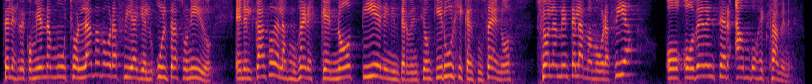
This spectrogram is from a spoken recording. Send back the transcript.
se les recomienda mucho la mamografía y el ultrasonido. En el caso de las mujeres que no tienen intervención quirúrgica en sus senos, solamente la mamografía o, deben ser ambos exámenes.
